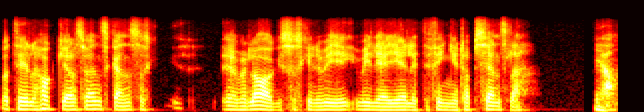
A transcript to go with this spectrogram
Och till Hockeyallsvenskan så överlag så skulle vi vilja ge lite fingertoppskänsla. Ja.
